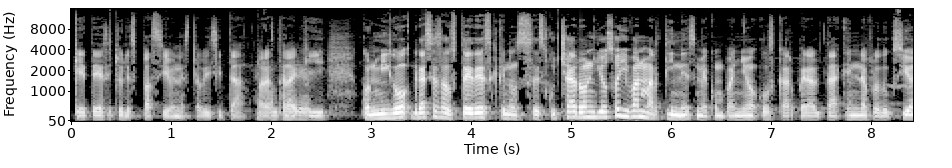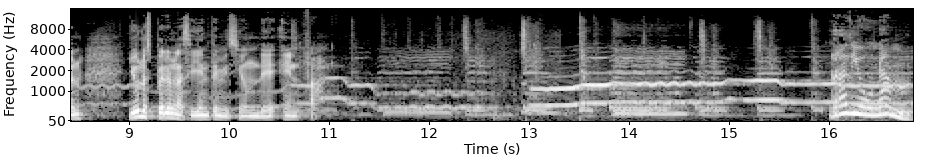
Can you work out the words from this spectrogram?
que te hayas hecho el espacio en esta visita para estar aquí conmigo. Gracias a ustedes que nos escucharon. Yo soy Iván Martínez, me acompañó Oscar Peralta en la producción. Yo lo espero en la siguiente emisión de ENFA. Radio UNAM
